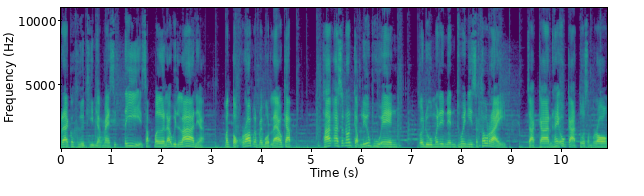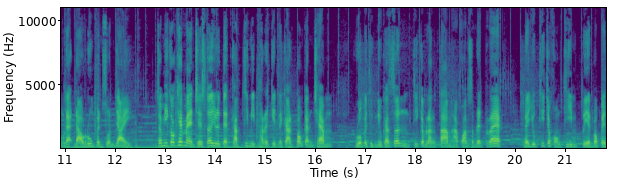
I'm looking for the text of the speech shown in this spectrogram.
แรกก็คือทีมอย่างแมนซิตี้สเปอร์และวิลล่าเนี่ย มันตกรอบกันไปหมดแล้วครับ ทางอาร์เซนอลกับลิเวอร์พูลเอง ก็ดูไม่ได้เน้นถ้วยนี้สักเท่าไหร่ จากการให้โอกาสตัวสำรองและดาวรุ่งเป็นส่วนใหญ่ จะมีก็แค่แมนเชสเตอร์ยูไนเต็ดครับที่มีภารกิจในการป้องกันแชมป์ รวมไปถึงนิวคาสเซิลที่กำลังตามหาความสำเร็จแรก ในยุคที่เจ้าของทีมเปลี่ยนมาเป็น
